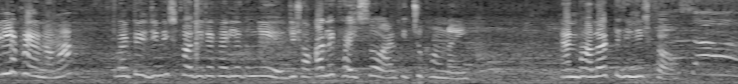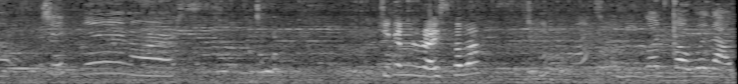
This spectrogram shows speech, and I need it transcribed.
এগুলো খাইও না মা। তুমি একটা জিনিস খাও যেটা খাইলে তুমি যে সকালে খাইছো আর কিছু খাও নাই। এখন ভালো একটা জিনিস খাও. চিকেন রাইস খাবা without.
